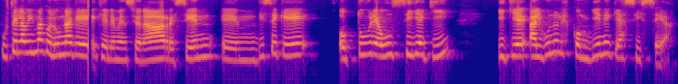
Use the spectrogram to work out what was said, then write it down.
Usted en la misma columna que, le mencionaba recién em, dice que octubre aún sigue aquí y que a algunos les conviene que así sea.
